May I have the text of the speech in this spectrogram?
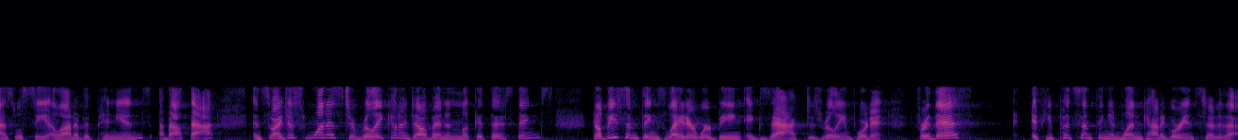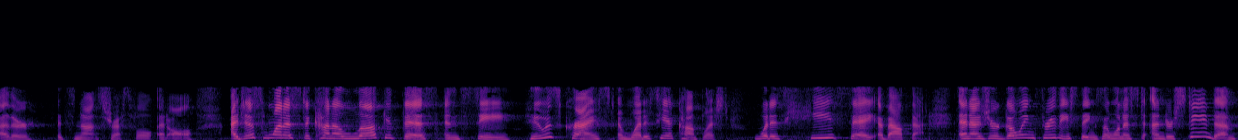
as we'll see, a lot of opinions about that. And so I just want us to really kind of delve in and look at those things. There'll be some things later where being exact is really important. For this, if you put something in one category instead of the other, it's not stressful at all. I just want us to kind of look at this and see who is Christ and what has he accomplished? What does he say about that? And as you're going through these things, I want us to understand them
